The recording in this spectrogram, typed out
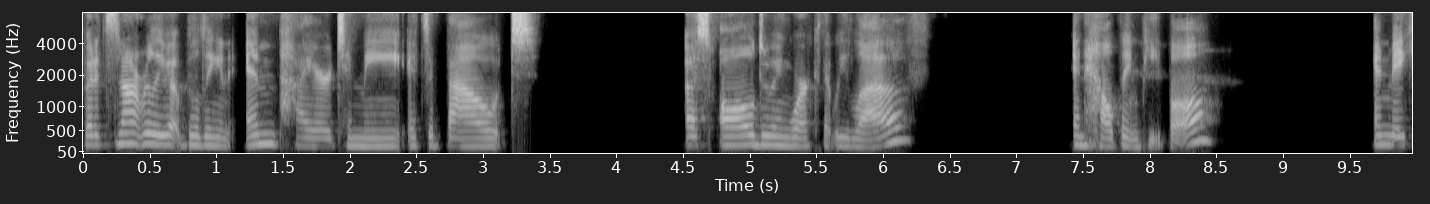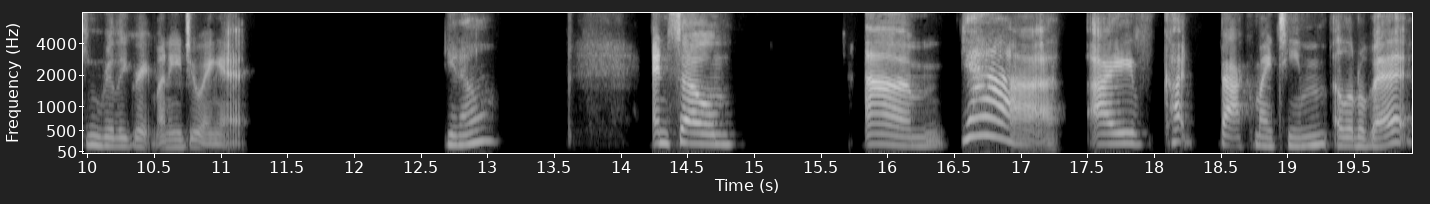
But it's not really about building an empire to me. It's about us all doing work that we love and helping people and making really great money doing it. You know? And so um yeah, I've cut back my team a little bit.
